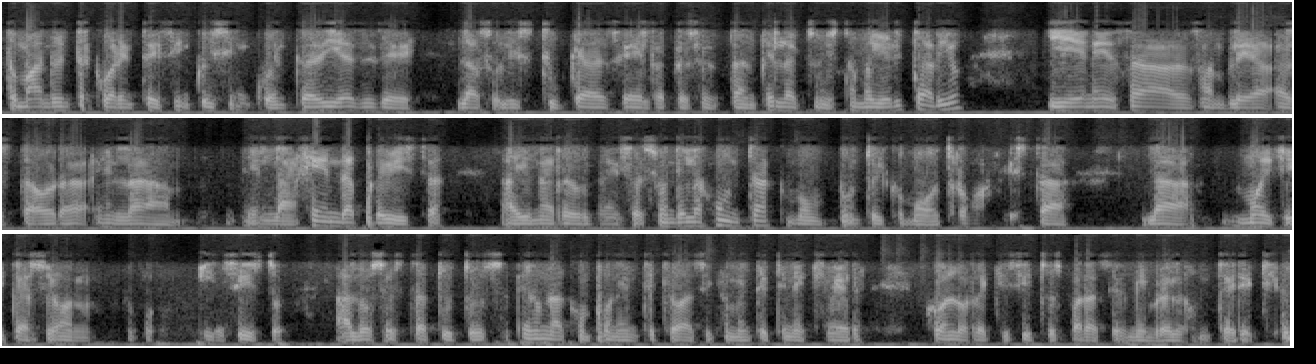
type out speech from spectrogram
tomando entre 45 y 50 días desde la solicitud que hace el representante del accionista mayoritario y en esa asamblea hasta ahora en la en la agenda prevista hay una reorganización de la Junta como un punto y como otro está la modificación, insisto, a los estatutos en una componente que básicamente tiene que ver con los requisitos para ser miembro de la Junta Directiva.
